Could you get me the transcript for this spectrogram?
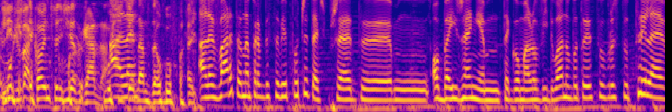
Liczba musicie, kończyn się zgadza. musicie Ale- nam zaufać. Ale warto naprawdę sobie poczytać przed ym, obejrzeniem tego malowidła, no bo to jest po prostu tyle,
